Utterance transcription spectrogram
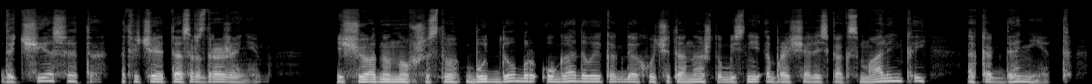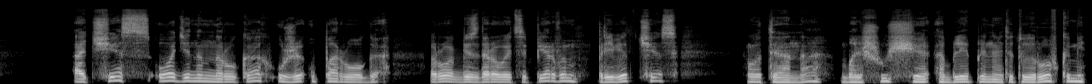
«Да Чес это», — отвечает та с раздражением. Еще одно новшество. Будь добр, угадывай, когда хочет она, чтобы с ней обращались как с маленькой, а когда нет. А Чес с Одином на руках уже у порога. Робби здоровается первым. «Привет, Чес». Вот и она, большущая, облепленная татуировками,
